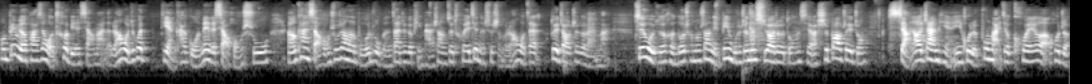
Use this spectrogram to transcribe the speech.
我并没有发现我特别想买的，然后我就会点开国内的小红书，然后看小红书上的博主们在这个品牌上最推荐的是什么，然后我再对照这个来买。所以我觉得很多程度上你并不是真的需要这个东西，而是抱着一种想要占便宜或者不买就亏了，或者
